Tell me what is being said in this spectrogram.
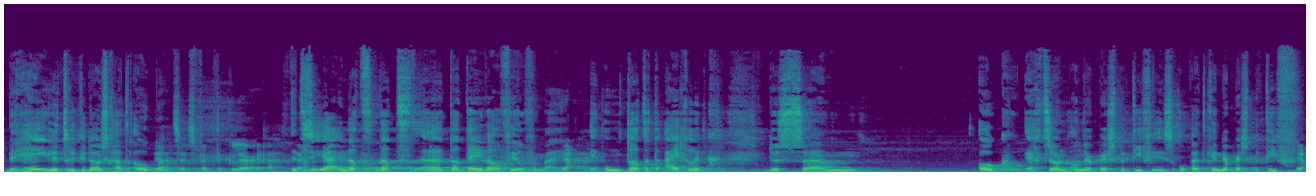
de hele trucendoos gaat open. Ja, het is echt spectaculair, ja. Het is, ja, en dat, dat, uh, dat deed wel veel voor mij. Ja. Omdat het eigenlijk dus um, ook echt zo'n ander perspectief is op het kinderperspectief. Ja.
